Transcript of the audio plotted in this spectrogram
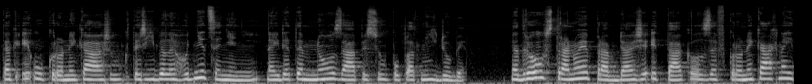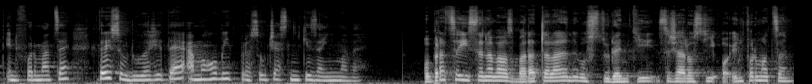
tak i u kronikářů, kteří byli hodně cenění, najdete mnoho zápisů po platných době. Na druhou stranu je pravda, že i tak lze v kronikách najít informace, které jsou důležité a mohou být pro současníky zajímavé. Obracejí se na vás badatelé nebo studenti se žádostí o informace?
